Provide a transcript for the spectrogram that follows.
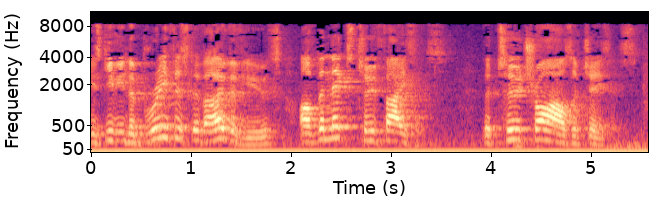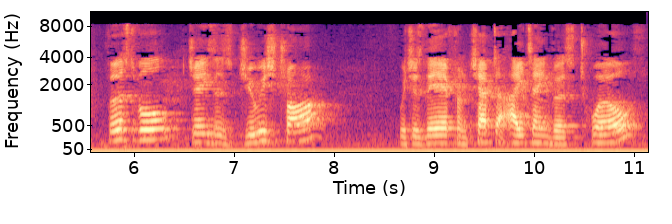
is give you the briefest of overviews of the next two phases, the two trials of Jesus. First of all, Jesus' Jewish trial, which is there from chapter 18, verse 12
